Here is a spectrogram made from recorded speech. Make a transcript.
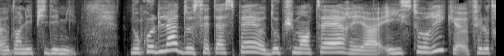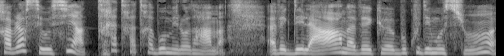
euh, dans l'épidémie. Donc au-delà de cet aspect euh, documentaire et, euh, et historique, Fellow Traveler, c'est aussi un très très très beau mélodrame, avec des larmes, avec beaucoup d'émotions.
